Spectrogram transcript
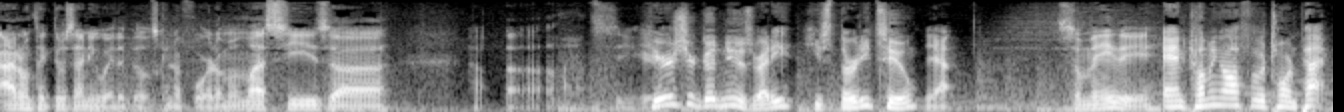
I don't think there's any way the Bills can afford him unless he's. Uh, uh, let's see here. Here's your good news. Ready? He's 32 yeah. So maybe and coming off of a torn pec.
